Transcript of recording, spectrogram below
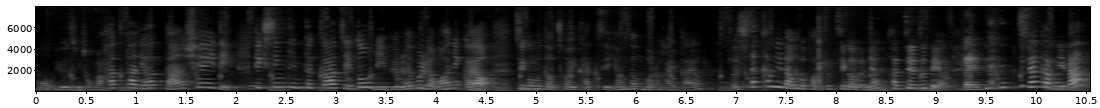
뭐 요즘 정말 핫하디 핫한 shading, fixing tint까지도 리뷰를 해보려고 하니까요. 지금부터 저희 같이 영상 보러 갈까요? 저 시작합니다 하고서 박수 치거든요. 같이 해주세요. 네. 시작합니다.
